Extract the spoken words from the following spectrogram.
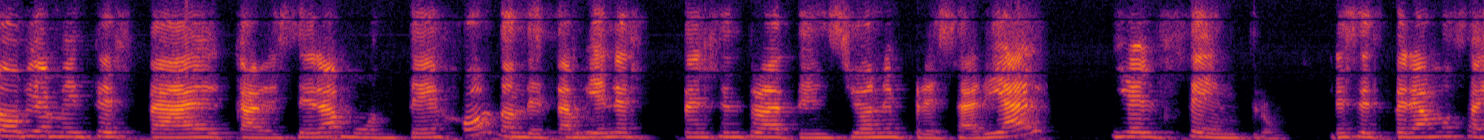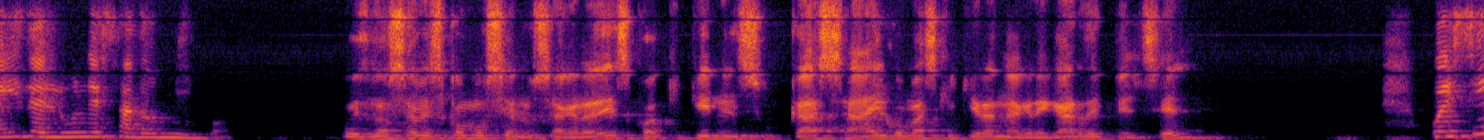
obviamente está el cabecera Montejo, donde también está el centro de atención empresarial y el centro. Les esperamos ahí de lunes a domingo. Pues no sabes cómo se los agradezco. Aquí tienen su casa. ¿Algo más que quieran agregar de Telcel? Pues sí,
